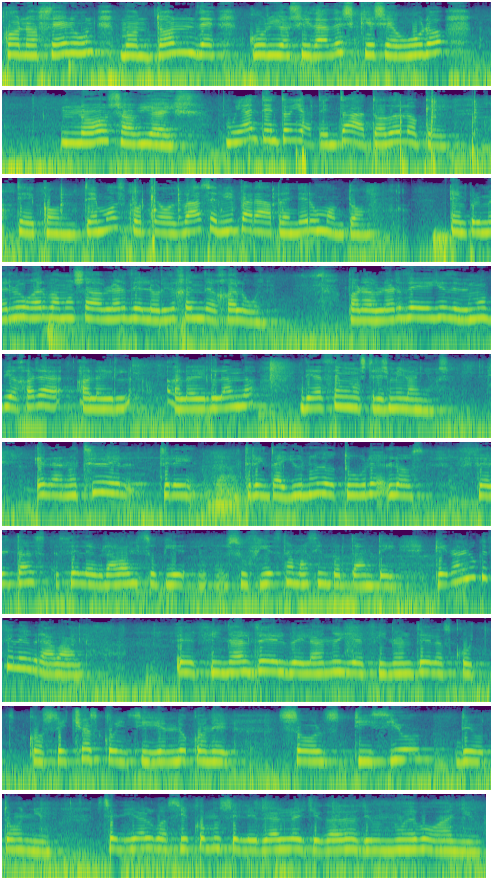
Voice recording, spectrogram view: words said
conocer un montón de curiosidades que seguro no sabíais. Muy atento y atenta a todo lo que te contemos porque os va a servir para aprender un montón. En primer lugar vamos a hablar del origen de Halloween. Para hablar de ello debemos viajar a, la, a la Irlanda de hace unos 3.000 años. En la noche del 31 de octubre los celtas celebraban su, su fiesta más importante. ¿Qué era lo que celebraban? El final del verano y el final de las cosechas coincidiendo con el solsticio de otoño. Sería algo así como celebrar la llegada de un nuevo año.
